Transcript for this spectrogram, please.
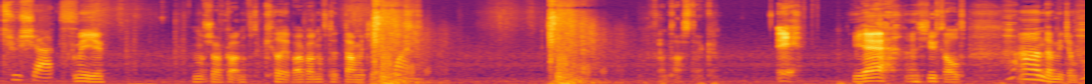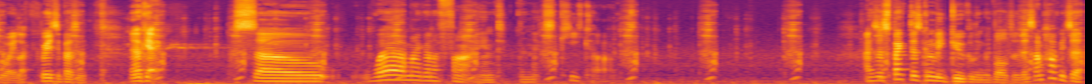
Two shots. Come here, you. I'm not sure I've got enough to kill it, but I've got enough to damage it. One. Fantastic. Eh. Yeah, as you told. And then we jump away like a crazy person. Okay. So, where am I going to find the next keycard? I suspect there's going to be Googling involved with this. I'm happy to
